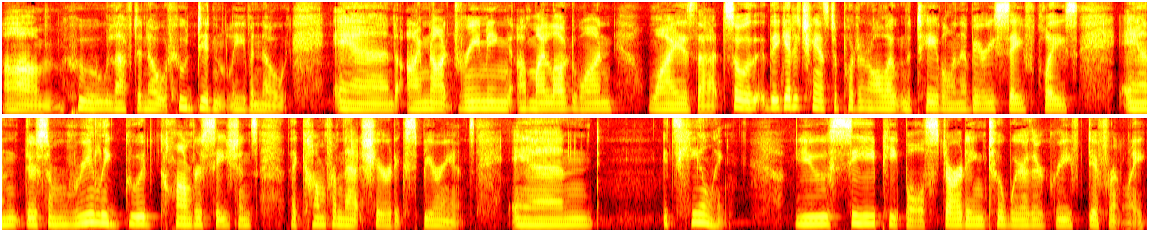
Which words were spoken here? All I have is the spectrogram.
Um, who left a note? Who didn't leave a note? And I'm not dreaming of my loved one. Why is that? So they get a chance to put it all out on the table in a very safe place. And there's some really good conversations that come from that shared experience. And it's healing. You see people starting to wear their grief differently.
